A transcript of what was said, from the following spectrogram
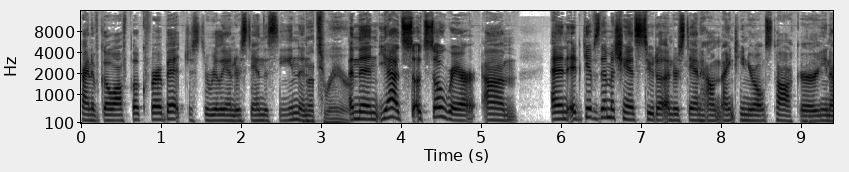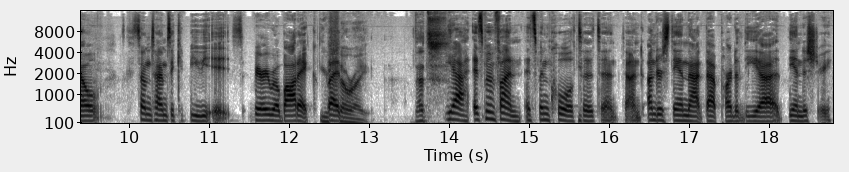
kind of go off book for a bit, just to really understand the scene. And That's rare. And then yeah, it's it's so rare. Um, and it gives them a chance to to understand how 19 year olds talk, or you know, sometimes it could be it's very robotic. You're but so right. That's yeah, it's been fun. It's been cool to to, to understand that that part of the uh, the industry.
